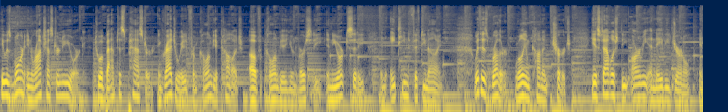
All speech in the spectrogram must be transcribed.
he was born in Rochester, New York, to a Baptist pastor and graduated from Columbia College of Columbia University in New York City in 1859. With his brother, William Conant Church, he established the Army and Navy Journal in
